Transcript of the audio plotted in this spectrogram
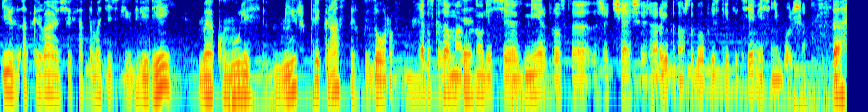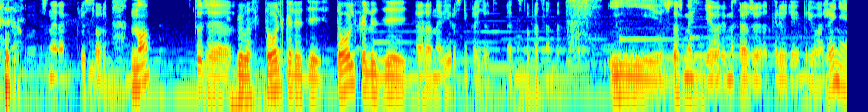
из открывающихся автоматических дверей, мы окунулись в мир прекрасных взоров. Я бы сказал, мы окунулись э, в мир просто жутчайшей жары, потому что было плюс 37, если не больше. Да. Даже, наверное, плюс 40. Но тут же Было столько людей, столько людей. коронавирус не пройдет, это сто процентов. И что же мы сделали? Мы сразу же открыли приложение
